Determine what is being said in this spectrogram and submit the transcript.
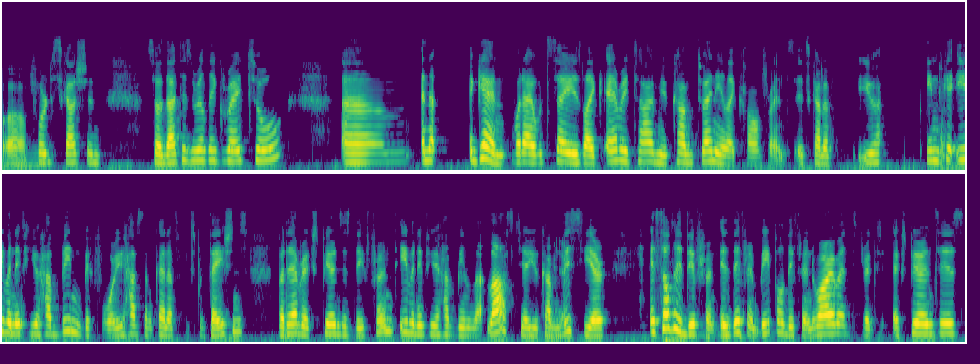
uh, for discussion. So that is really great tool. Um, and uh, again, what I would say is like every time you come to any like conference, it's kind of you. In, even if you have been before, you have some kind of expectations, but every experience is different. Even if you have been la- last year, you come yeah. this year, it's totally different. It's different people, different environment, different experiences,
